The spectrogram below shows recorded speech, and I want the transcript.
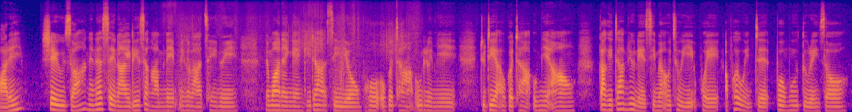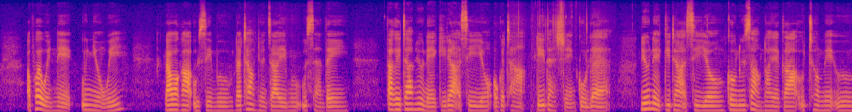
ပါတယ်။ ရှေးဦးစွာနနက်10:45မိနစ်မင်္ဂလာချိန်တွင်မြန်မာနိုင်ငံဂီတအစည်းအရုံးဘိုးဥက္ကဋ္ဌဦးလွင်မြင့်ဒုတိယဥက္ကဋ္ဌဦးမြင့်အောင်တာဂီတာမြို့နယ်စီမံအုပ်ချုပ်ရေးအဖွဲ့အဖွဲ့ဝင်တစ်ပုံမှုသူရိန်စောအဖွဲ့ဝင်နှစ်ဦးညွန့်ဝေလာဝကဦးစီးမှုလက်ထောက်ညွှန်ကြားရေးမှူးဦးစံသိန်းတာဂီတာမြို့နယ်ဂီတအစည်းအရုံးဥက္ကဋ္ဌတေးတန်ရှင်ကိုလက်မြို့နယ်ဂီတအစည်းအရုံးဂုံနူးဆောင်နာယကဦးထွန်းမင်းဦး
